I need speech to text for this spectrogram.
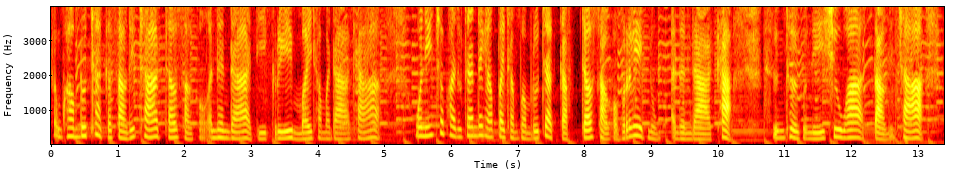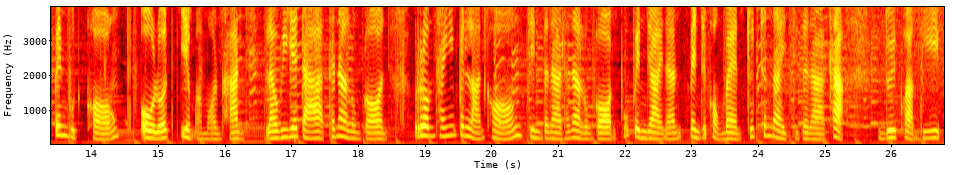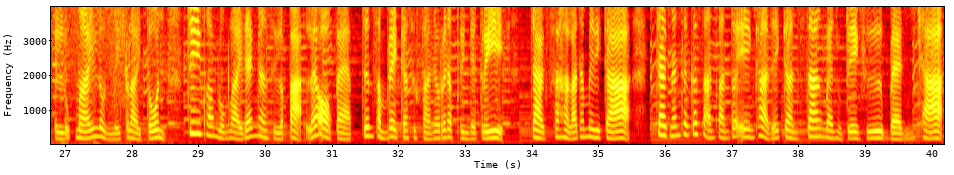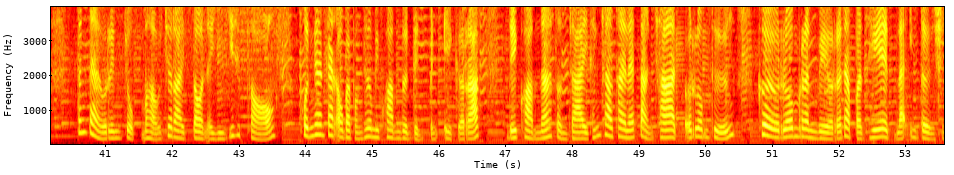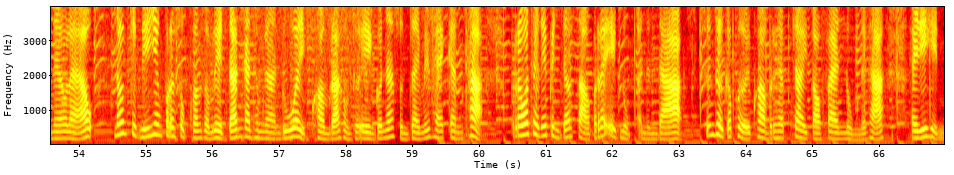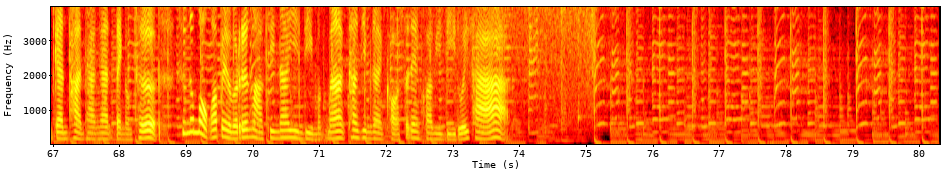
ทำความรู้จักกับสาวนิชาเจ้าสาวของอนันดา ดีกรีไม่ธรรมดาค่ะ วันนี้จะพาทุกท่านนะคะไปทำความรู้จักกับเจ้าสาวของพระเอกหนุ่มอนันดาค่ะ ซึ่งเธอคนนี้ชื่อว่าสาวนิชา เป็นบุตรของโอรสเอี่ยมอมรพันธ์และวิยดาธนาลงกรณ์รวมทั้งยังเป็นหลานของจินตนาธนาลงกรณ์ผู้เป็นยายนั้นเป็นเจ้าของแบรนด์ชุดชั้นในจินตนาค่ะ ด้วยความที่เป็นลูกไม้หล่นไม่ไกลต้นจะมีความหลงใหลด้านงานศิลปะและออกแบบจนสำเร็จการศึกษาในระดับปริญญาตรี จากสหรัฐอเมริกา จากนั้นเธอก็สานฝันตัวเองค่ะด้วยการสร้างแบรนด์ของตัวเองคือแบรนด์ชา ตั้งแต่เรียนจบมหาวิทยาลัยตอนอายุ 22 ผลงานการออกแบบของเธอมีความโดดเด่นเป็นเอกลักษณ์ ได้ความน่าสนใจทั้งชาวไทยและต่างชาติ รวมถึงเคยร่วมรันเวย์ระดับประเทศและอินเตอร์เนชั่นแนลแล้ว นอกจากนี้ยังประสบความสำเร็จด้านการทำงานด้วย ความรักของเธอเองก็น่าสนใจไม่แพ้กันค่ะ เพราะว่าเธอได้เป็นเจ้าสาวพระเอกหนุ่มอนันดา ซึ่งเธอก็เผยความประทับใจต่อแฟนหนุ่มนะคะ ให้ได้เห็นการผ่านทางงานแต่งของเธอ ซึ่งต้องบอกว่าเป็นเรื่องราวที่น่ายินดีมาก ๆ ทางทีมงานขอแสดงความยินดีด้วยค่ะ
